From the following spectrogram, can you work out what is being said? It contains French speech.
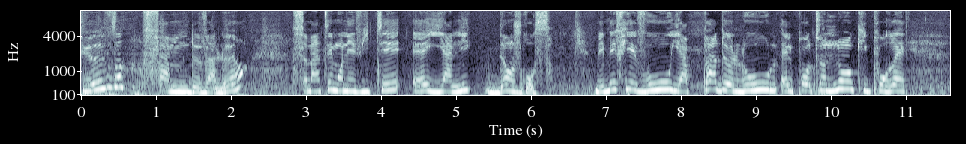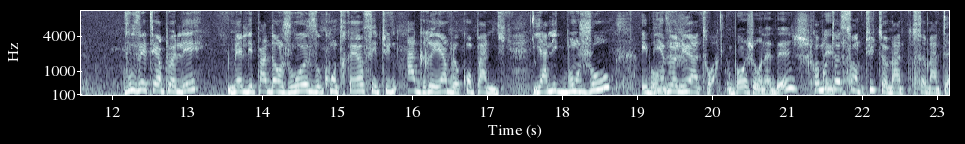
femme vertueuse, femme de valeur. Ce matin, mon invité est Yannick Dangeros. Mais méfiez-vous, il n'y a pas de loup. Elle porte un nom qui pourrait vous interpeller, mais elle n'est pas dangereuse. Au contraire, c'est une agréable compagnie. Yannick, bonjour et Bonjour. bienvenue à toi. Bonjour Nadège. Comment te sens-tu ce matin?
